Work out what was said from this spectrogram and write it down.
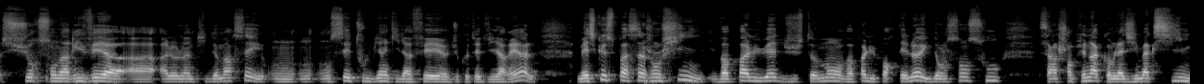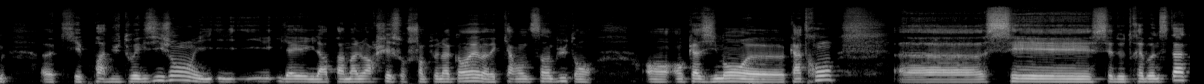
sur son arrivée à, à, l'Olympique de Marseille, on, on, on, sait tout le bien qu'il a fait du côté de Villarreal, mais est-ce que ce passage en Chine, il va pas lui être justement, va pas lui porter l'œil dans le sens où c'est un championnat, comme l'a dit Maxime, qui est pas du tout exigeant. Il, il, il, a, il a pas mal marché sur ce championnat quand même, avec 45 buts en, en, en quasiment euh, 4 ans. Euh, c'est de très bonnes stats.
